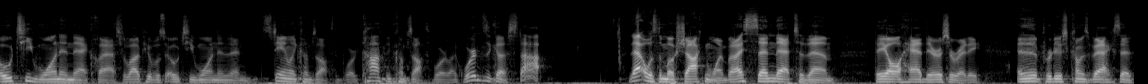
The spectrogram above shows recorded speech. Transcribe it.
OT1 in that class, a lot of people's OT1, and then Stanley comes off the board, Compton comes off the board. Like, where's it going to stop? That was the most shocking one. But I send that to them. They all had theirs already. And then the producer comes back and said,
